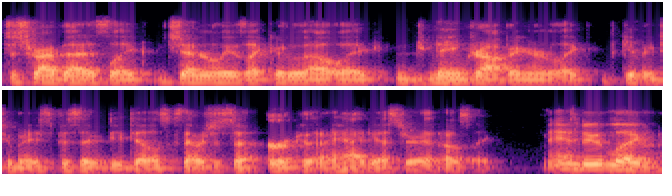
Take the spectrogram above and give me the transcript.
describe that as like generally as i could without like name dropping or like giving too many specific details because that was just an irk that i had yesterday that i was like man dude like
